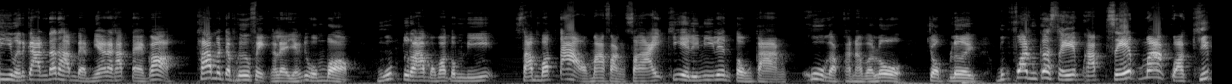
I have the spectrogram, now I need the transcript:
ดีเหมือนกันถ้าทำแบบนี้นะครับ แต่ก็ถ้ามันจะเพอร์เฟกอะไรอย่างที่ผมบอกมูฟตุรามออกมาตรงนี้ซัมบอตต้าออกมาฝั่งซ้ายที่เอลินี่เล่นตรงกลาง คู่กับคานาวาโลจบเลยบุฟฟอนก็เซฟครับเซฟมากกว่าคลิป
